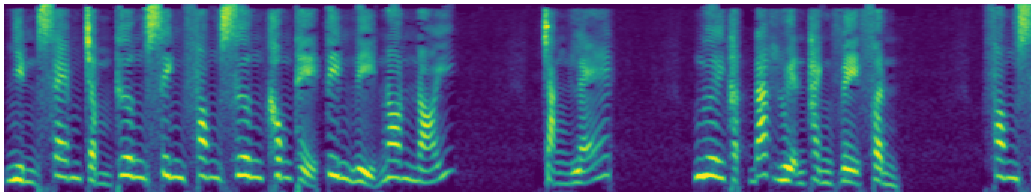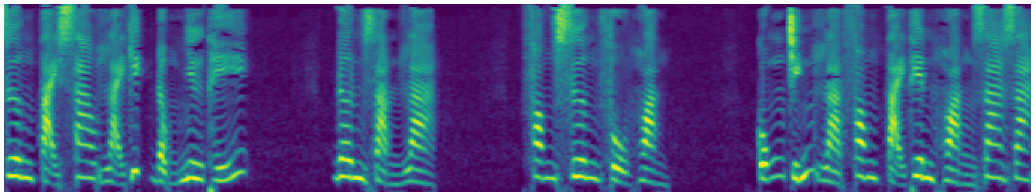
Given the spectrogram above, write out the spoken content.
Nhìn xem trầm thương sinh Phong Sương không thể tin nỉ non nói. Chẳng lẽ. Ngươi thật đã luyện thành về phần. Phong Sương tại sao lại kích động như thế? Đơn giản là. Phong Sương phụ hoàng. Cũng chính là phong tại thiên hoàng gia gia.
